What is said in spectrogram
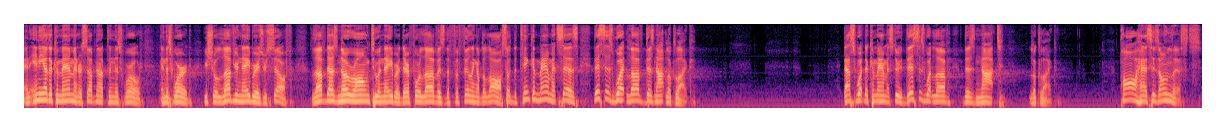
and any other commandment or summed in this world, in this word. You shall love your neighbor as yourself. Love does no wrong to a neighbor, therefore love is the fulfilling of the law. So the 10 commandments says this is what love does not look like. That's what the commandments do. This is what love does not look like. Paul has his own lists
